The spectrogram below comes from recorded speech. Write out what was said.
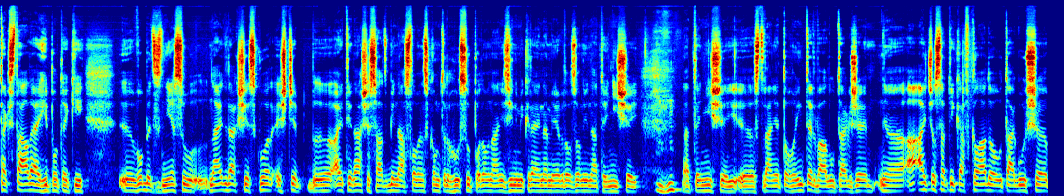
tak stále aj hypotéky e, vôbec nie sú najdrahšie. Skôr ešte e, aj tie naše sadzby na slovenskom trhu sú porovnaní s inými krajinami eurozóny na tej nižšej, mm-hmm. na tej nižšej e, strane toho intervalu. Takže a aj čo sa týka vkladov, tak už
